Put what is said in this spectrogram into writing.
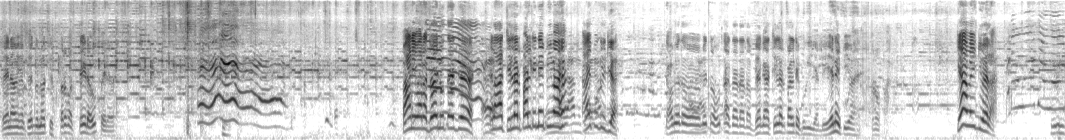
તો એના અહીંયા ભેગું નહોતું પર્વત તેડે ઉપર આવે પાણી વાળા જોઈને તે એટલે આ ચિલ્લર પાલટી નહીં પીવા હે? આઈ પૂગી ગયા. તો અમે તો મિત્રો ઉતારતા હતા તો ભેગા ચિલ્લર પાલટી પૂગી ગયા બે. એ નહીં પીવા હે ત્રોફા ક્યાં વહી ગયો એલા? મિત્રો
